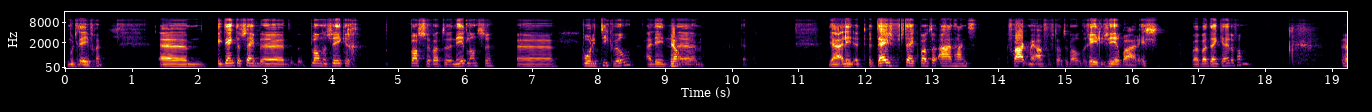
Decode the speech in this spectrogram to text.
moet leveren. Ehm, ik denk dat zijn plannen zeker passen wat de Nederlandse politiek wil. Alleen, ja. Ehm, ja, alleen het, het tijdsbestek wat er aanhangt, vraag ik mij af of dat wel realiseerbaar is. Wat, wat denk jij ervan? Uh,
